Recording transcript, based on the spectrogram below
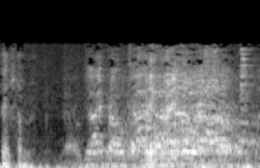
That's all. Hare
